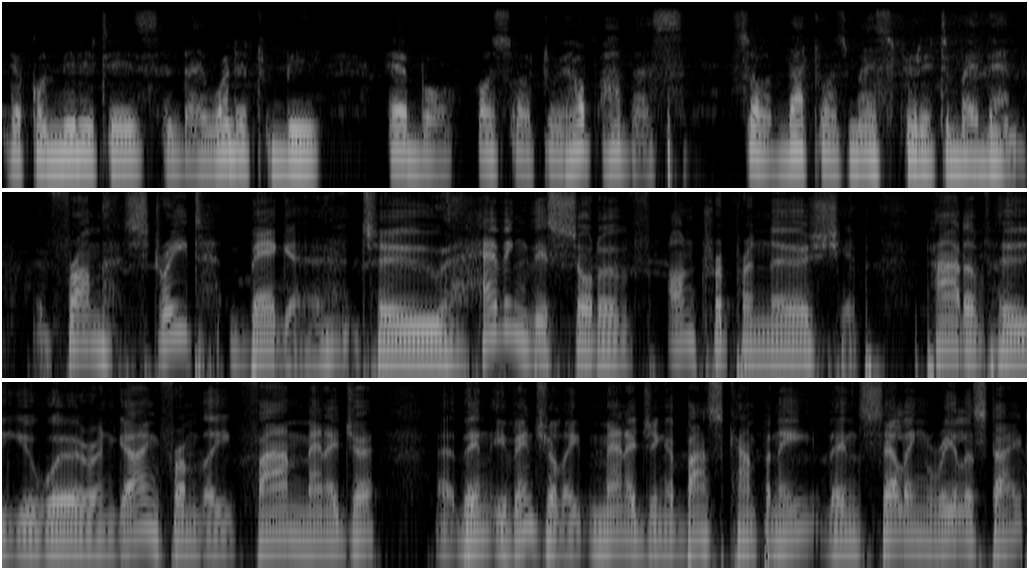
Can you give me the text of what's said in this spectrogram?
the communities and I wanted to be able also to help others. So that was my spirit by then. From street beggar to having this sort of entrepreneurship part of who you were and going from the farm manager, uh, then eventually managing a bus company, then selling real estate,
